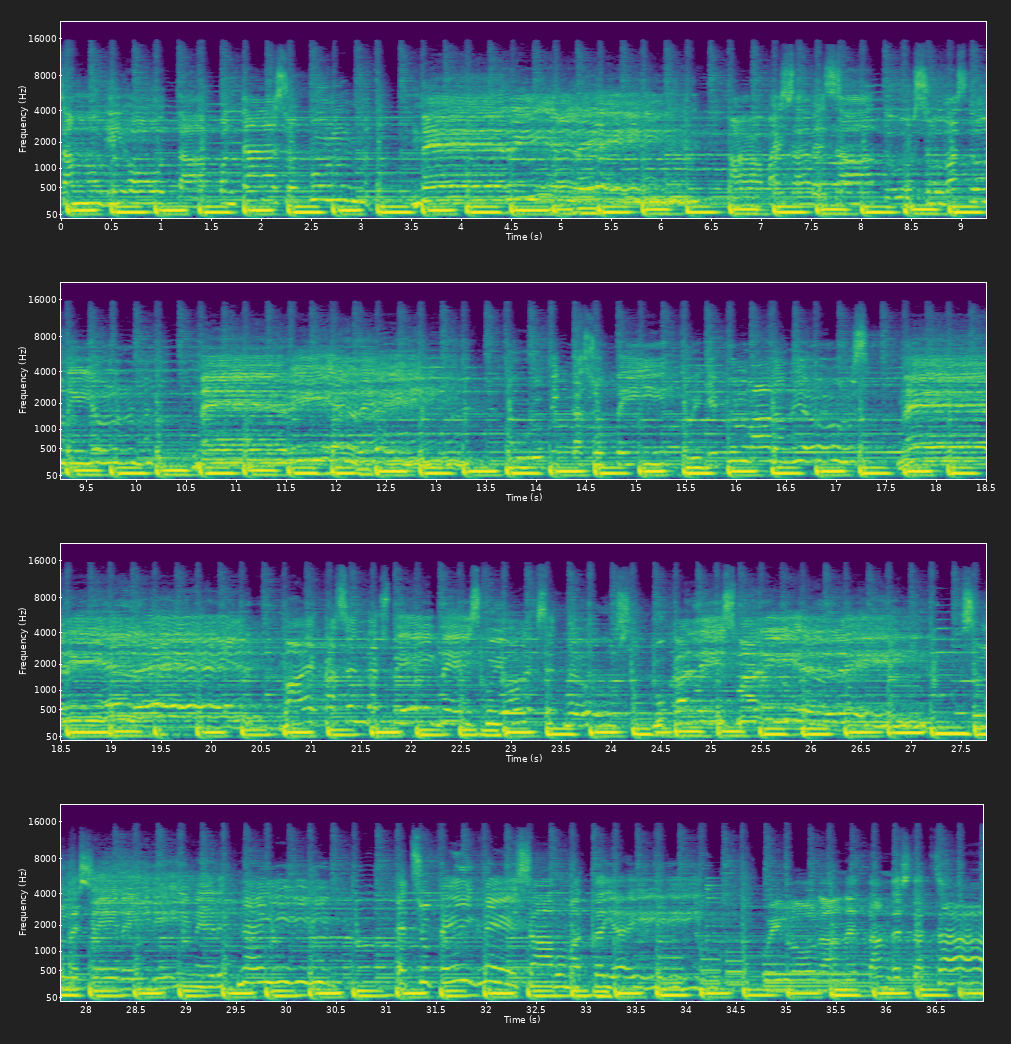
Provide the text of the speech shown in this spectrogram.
sammugi ootab, on täna su pulm, Mary Elaine. aga paistab, et saatus su vastu nii julm, Mary Elaine. kuulub ikka su peid, kuigi pulmad on jõus, Mary Elaine. ma ei katsendaks peegmees, kui oleksid nõus, mu kallis Marie Elaine. sulle see näib, et su peigmees saabumata jäi. kuid loodan, et andestad sa,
